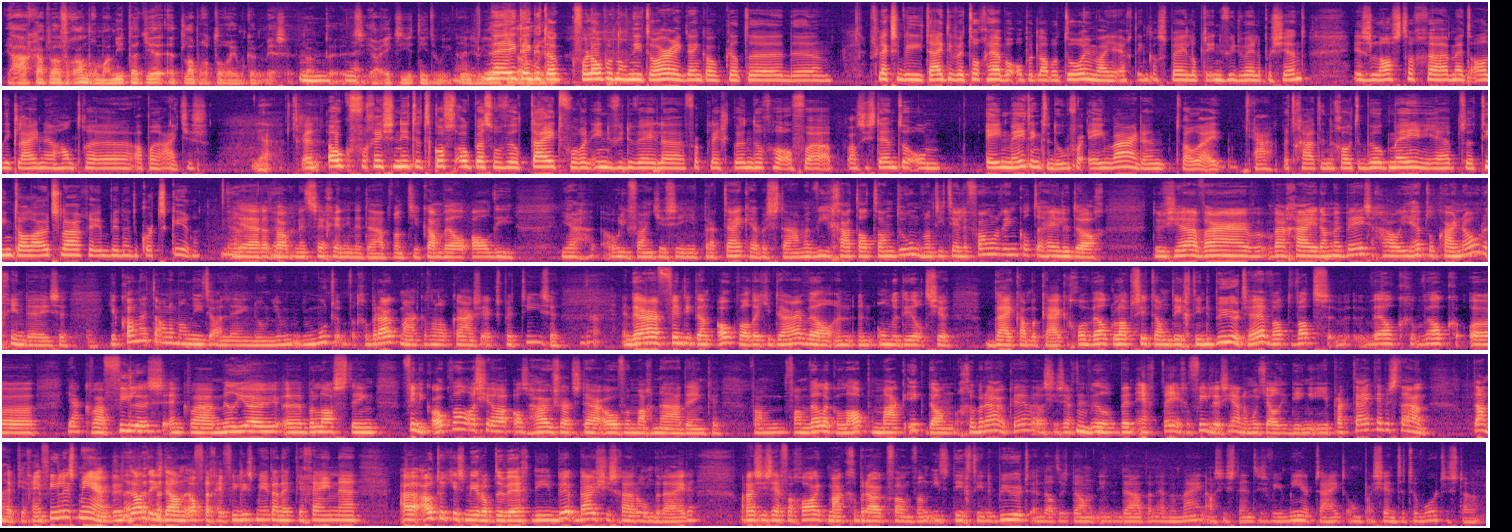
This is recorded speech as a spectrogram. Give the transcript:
Ja, het gaat wel veranderen, maar niet dat je het laboratorium kunt missen. Dat, eh, is- Ja, ik zie het niet. Hoe, ik weet niet hoe jij Nee, ik denk het ook voorlopig nog niet hoor. Ik denk ook dat de, de flexibiliteit die we toch hebben op het laboratorium, waar je echt in kan spelen op de individuele patiënt, is lastig eh, met al die kleine handapparaatjes. Ja. En ook, vergis je niet, het kost ook best wel veel tijd voor een individuele verpleegkundige of eh, assistente om één meting te doen voor één waarde. En terwijl wij, ja, het gaat in de grote bulk mee en je hebt eh, tientallen uitslagen in binnen de kortste keren. Ja, dat wou ik net zeggen inderdaad. Want je kan wel al die ja, olifantjes in je praktijk hebben staan. Maar wie gaat dat dan doen? Want die telefoon rinkelt de hele dag. Dus ja, waar, waar ga je dan mee bezighouden? Je hebt elkaar nodig in deze. Je kan het allemaal niet alleen doen. Je, je moet gebruik maken van elkaars expertise. Ja. En daar vind ik dan ook wel dat je daar wel een, een onderdeeltje bij kan bekijken. Gewoon welk lab zit dan dicht in de buurt? Hè? Wat, wat, welk, welk eh, ja, qua files en qua milieubelasting vind ik ook wel als je als huisarts daarover mag nadenken. Van, van welk lab maak ik dan gebruik? Hè? Als je zegt ik wil, ben echt tegen files, ja, dan moet je al die dingen in je praktijk hebben staan. Dan heb je geen files meer. Dus dat is dan, of er geen files meer, dan heb je geen eh, autootjes meer op de weg die bu- buisjes gaan rondrijden. Maar als je zegt van, goh, ik maak gebruik van, van iets dicht in de buurt. En dat is dan inderdaad, dan hebben mijn assistenten weer meer tijd om patiënten te woord te staan.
